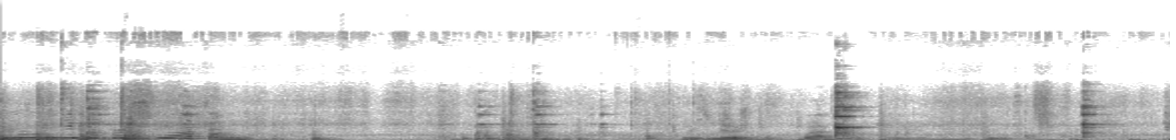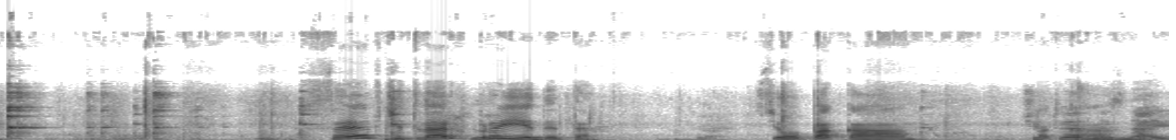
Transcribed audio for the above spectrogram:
Ну, ніби пройшло там. Возьмешь банку твою. Все, в четвер Все. приїдете. Да. Все, пока. В Четвер Пока. не знаю,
